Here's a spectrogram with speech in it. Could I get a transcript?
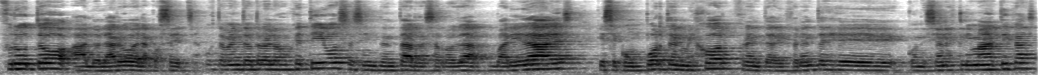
fruto a lo largo de la cosecha. Justamente otro de los objetivos es intentar desarrollar variedades que se comporten mejor frente a diferentes eh, condiciones climáticas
